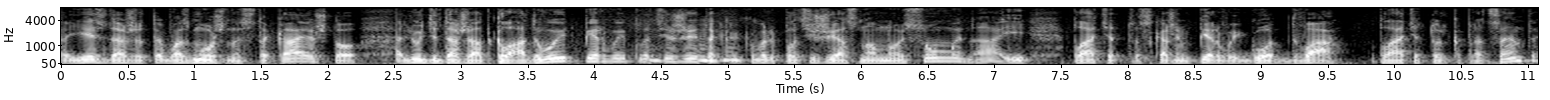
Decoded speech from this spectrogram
есть даже возможность такая, что люди даже откладывают первые платежи, mm-hmm. так как платежи основной суммы, да, и платят, скажем, первый год-два платят только проценты.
